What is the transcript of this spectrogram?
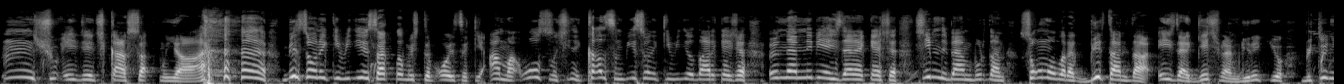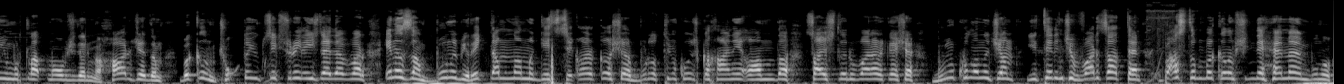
Hmm, şu ejderi çıkarsak mı ya? bir sonraki videoya saklamıştım oysa ki ama olsun şimdi kalsın bir sonraki videoda arkadaşlar. Önemli bir ejder arkadaşlar. Şimdi Şimdi ben buradan son olarak bir tane daha ejder geçmem gerekiyor. Bütün yumurtlatma objelerimi harcadım. Bakalım çok da yüksek süreli ejderler var. En azından bunu bir reklamla mı geçsek arkadaşlar? Burada tüm kuluçkahane anında saçları var arkadaşlar. Bunu kullanacağım. Yeterince var zaten. Bastım bakalım şimdi hemen bunu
